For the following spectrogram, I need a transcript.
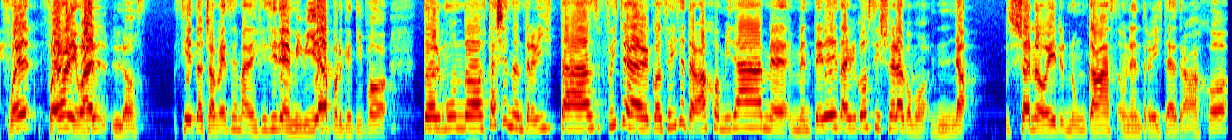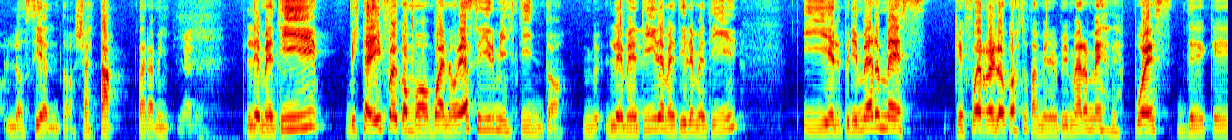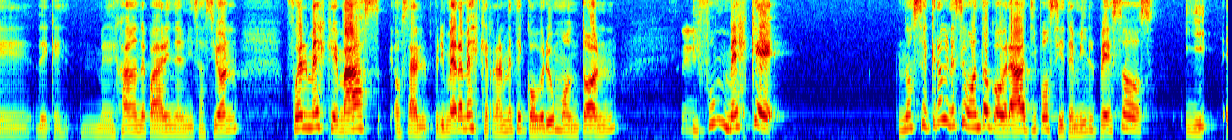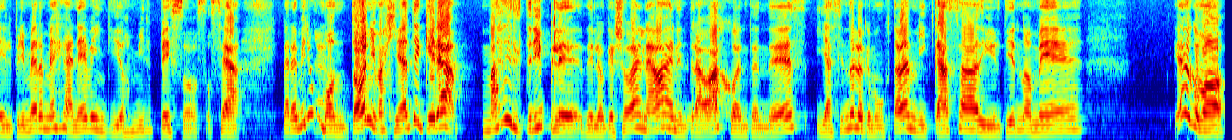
Fue, fueron igual los siete, ocho meses más difíciles de mi vida porque tipo, todo el mundo está yendo a entrevistas, fuiste, conseguiste trabajo, mirá, me, enteré de tal cosa y yo era como, no, yo no voy a ir nunca más a una entrevista de trabajo, lo siento, ya está, para mí. Le metí, viste, ahí fue como, bueno, voy a seguir mi instinto. Le metí, le metí, le metí. Y el primer mes, que fue re loco esto también, el primer mes después de que, de que me dejaron de pagar indemnización, fue el mes que más, o sea, el primer mes que realmente cobré un montón. Y fue un mes que, no sé, creo que en ese momento cobraba tipo 7 mil pesos. Y el primer mes gané 22 mil pesos. O sea, para mí era un montón. Imagínate que era más del triple de lo que yo ganaba en el trabajo, ¿entendés? Y haciendo lo que me gustaba en mi casa, divirtiéndome. Era como,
